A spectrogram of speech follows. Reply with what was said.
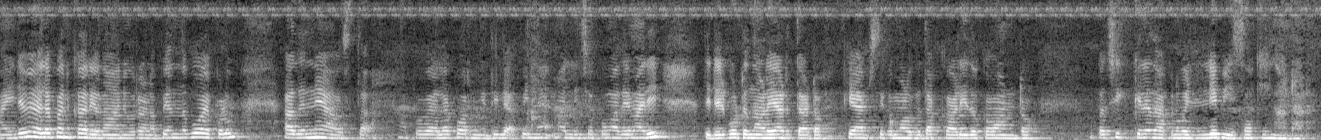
അതിന്റെ വില ഇപ്പം എനിക്കറിയാം? നാനൂറാണ്. അപ്പോൾ എന്ന് പോയപ്പോഴും അത് തന്നെയാണ് അവസ്ഥ. അപ്പോൾ വില കുറഞ്ഞിട്ടില്ല. പിന്നെ മല്ലിച്ചപ്പും അതേമാതിരി ഇതിന്റെ ഒരു പൊട്ടുന്നാളെ അടുത്താട്ടോ. ക്യാപ്സിക്കം മുളക് തക്കാളി ഇതൊക്കെ വേണം അപ്പോൾ ചിക്കൻ ഇതാക്കണ വലിയ പീസാക്കി കണ്ടാണ്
